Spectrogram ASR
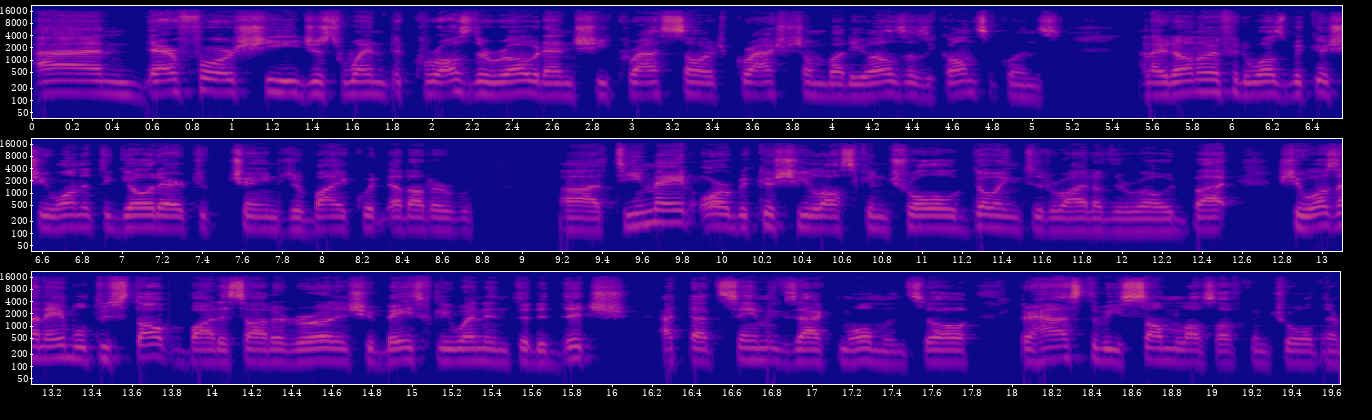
and therefore she just went across the road and she crashed, so crashed somebody else as a consequence. And I don't know if it was because she wanted to go there to change the bike with that other uh, teammate or because she lost control going to the right of the road. But she was unable to stop by the side of the road and she basically went into the ditch at that same exact moment. So there has to be some loss of control there,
